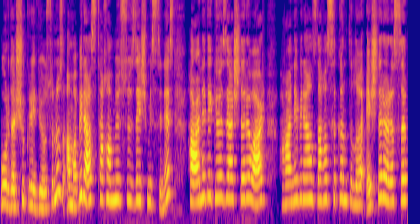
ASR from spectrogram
burada şükrediyorsunuz ama biraz tahammülsüzleşmişsiniz. Hanede gözyaşları var. Hane biraz daha sıkıntılı. Eşler arası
